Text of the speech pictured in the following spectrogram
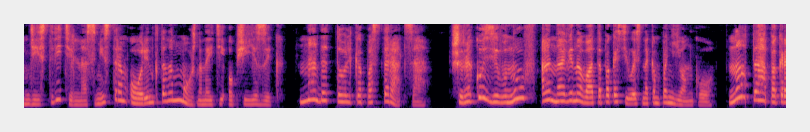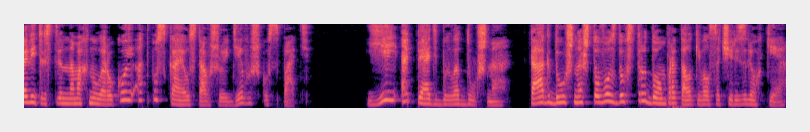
Действительно, с мистером Орингтоном можно найти общий язык. Надо только постараться. Широко зевнув, она виновато покосилась на компаньонку. Но та покровительственно махнула рукой, отпуская уставшую девушку спать. Ей опять было душно. Так душно, что воздух с трудом проталкивался через легкие.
